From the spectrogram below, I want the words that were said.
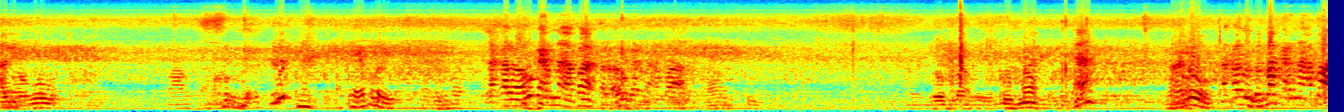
Alif. Boy. lah kalau aku karena apa kalau aku karena apa Guma. Hah? Anu, Nah kalau lemah karena apa?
